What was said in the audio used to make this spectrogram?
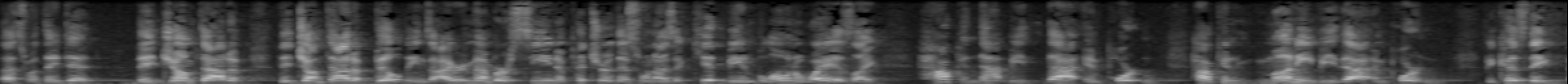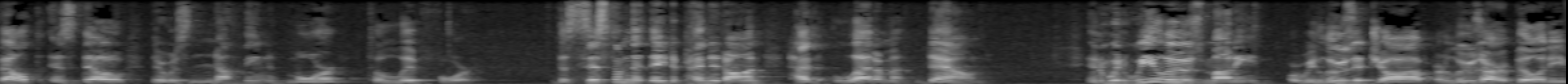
That's what they did. They jumped out of they jumped out of buildings. I remember seeing a picture of this when I was a kid being blown away as like how can that be that important? How can money be that important? Because they felt as though there was nothing more to live for. The system that they depended on had let them down. And when we lose money or we lose a job or lose our ability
